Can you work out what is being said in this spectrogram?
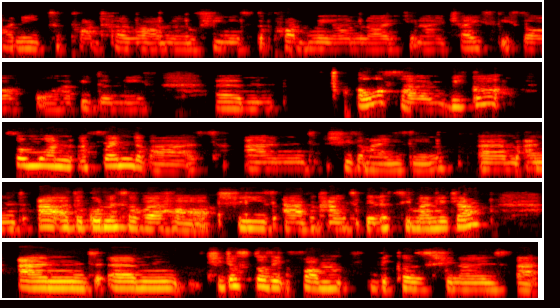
I need to prod her on, or she needs to prod me on, like you know, chase this up, or have you done this? Um, also, we got someone, a friend of ours, and she's amazing. Um, and out of the goodness of her heart, she's our accountability manager. And um, she just does it from because she knows that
